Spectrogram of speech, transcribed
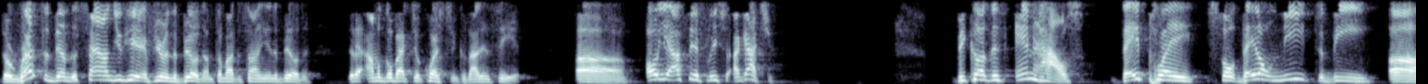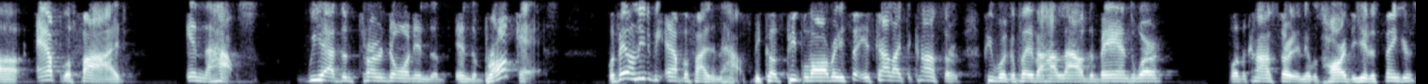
The rest of them, the sound you hear if you're in the building, I'm talking about the sound you're in the building. Did I- I'm gonna go back to your question because I didn't see it. Uh, oh yeah, I see it, Felicia. I got you. Because it's in house, they play so they don't need to be uh, amplified in the house. We have them turned on in the in the broadcast, but they don't need to be amplified in the house because people already say it's kind of like the concert. People were complaining about how loud the bands were for the concert, and it was hard to hear the singers.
